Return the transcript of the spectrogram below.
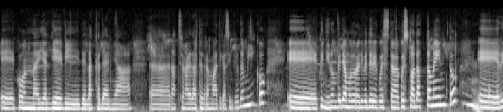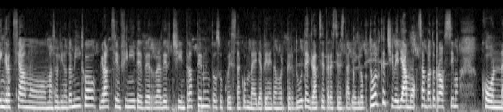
eh, con gli allievi dell'Accademia eh, Nazionale d'Arte Drammatica Silvio D'Amico e quindi non vediamo l'ora di vedere questa, questo adattamento mm. e ringraziamo Masolino D'Amico, grazie infinite per averci intrattenuto su questa commedia Pene d'amor perdute, grazie per essere stati a Globe Talk, ci vediamo sabato prossimo con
